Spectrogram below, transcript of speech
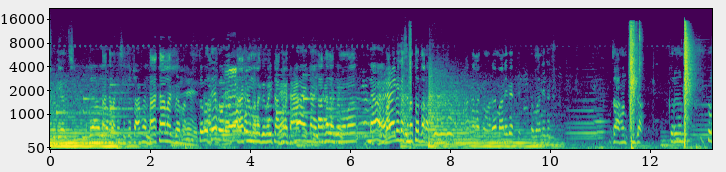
শুধু আনছি। টাকা লাগবে। কাছে তো টাকা নেই। টাকা লাগবে আমার। তোকে দেবো না টাকা আমার লাগবে। ভাই টাকা টাকা লাগবে। মামা। না মানি ব্যাগ আছে না তোর দ্বারা? টাকা লাগবে আমার মানি ব্যাগ তোর মানি ব্যাগ যা হন তুই যা। তোর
